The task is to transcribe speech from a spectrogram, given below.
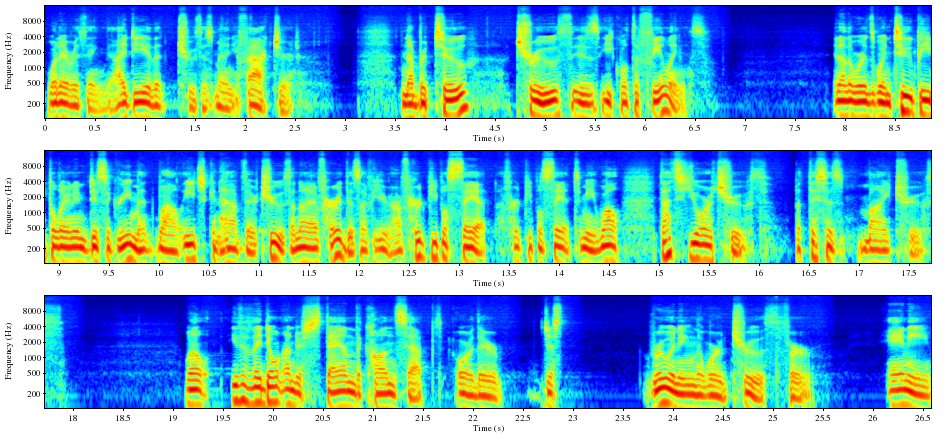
whatever thing. The idea that truth is manufactured. Number two, truth is equal to feelings. In other words, when two people are in disagreement, well, each can have their truth. And I've heard this. I've, hear, I've heard people say it. I've heard people say it to me. Well, that's your truth but this is my truth. Well, either they don't understand the concept or they're just ruining the word truth for any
